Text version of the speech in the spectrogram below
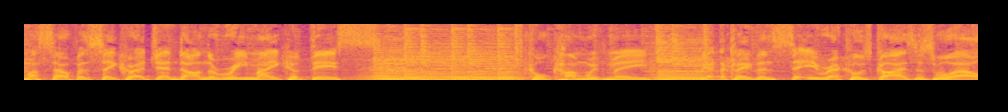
Myself and Secret Agenda on the remake of this. It's called Come With Me. We got the Cleveland City Records guys as well.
